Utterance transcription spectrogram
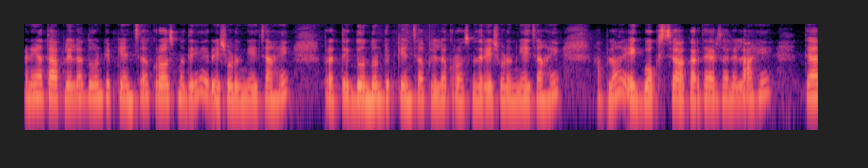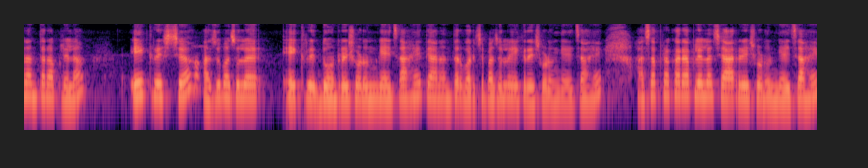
आणि आता आपल्याला दोन टिपक्यांचं क्रॉसमध्ये रेश ओढून घ्यायचा आहे. प्रत्येक दोन दोन ठिपक्यांचं आपल्याला क्रॉसमध्ये रेश ओढून घ्यायचा आहे. आपला एक बॉक्सचा आकार तयार झालेला आहे. त्यानंतर आपल्याला एक रेसच्या आजूबाजूला एक रे दोन रेश ओढून घ्यायचा आहे. त्यानंतर वरच्या बाजूला एक रेश ओढून घ्यायचा आहे. असा प्रकारे आपल्याला चार रेश ओढून घ्यायचा आहे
